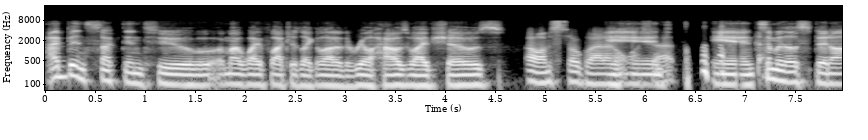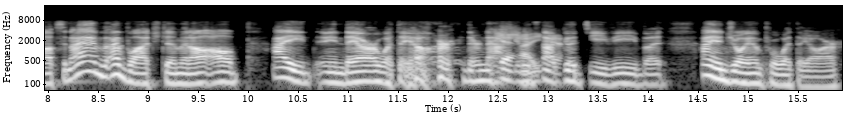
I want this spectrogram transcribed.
I've been sucked into. My wife watches like a lot of the Real Housewives shows. Oh, I'm so glad I don't and, watch that. and some of those spin-offs and I've I've watched them and I'll, I'll I I mean they are what they are. They're not Yeah, it's not yeah. good TV, but I enjoy them for what they are.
